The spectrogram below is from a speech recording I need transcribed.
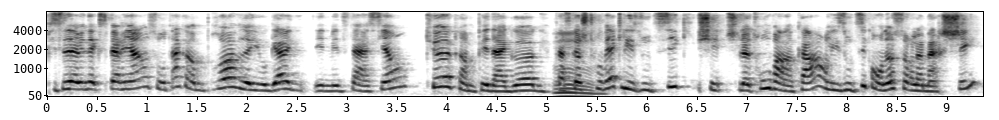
Puis c'est une expérience autant comme prof de yoga et de méditation que comme pédagogue. Parce que je hmm. trouvais que les outils, je, je le trouve encore, les outils qu'on a sur le marché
